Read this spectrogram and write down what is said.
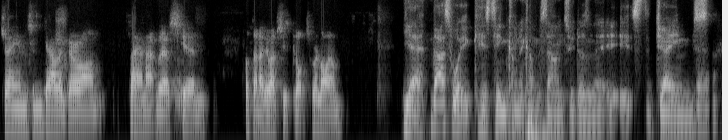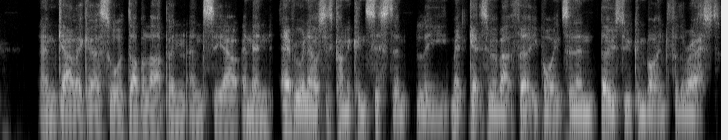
James and Gallagher aren't playing out their skin. I don't know who else he's got to rely on. yeah, that's what it, his team kind of comes down to, doesn't it? it it's the James, and Gallagher sort of double up and, and see out. And then everyone else is kind of consistently gets him about 30 points. And then those two combined for the rest.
